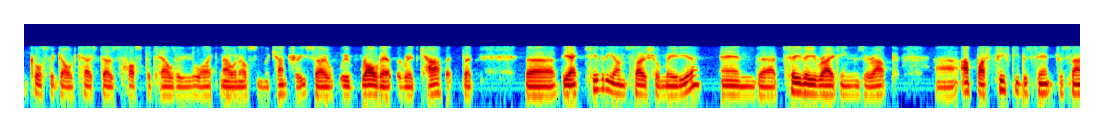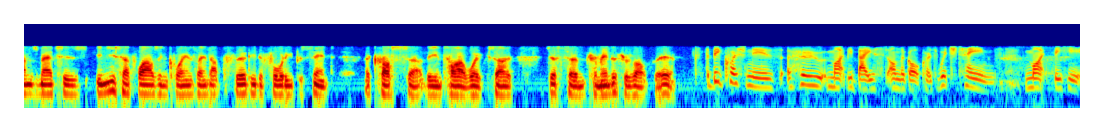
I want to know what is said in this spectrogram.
of course, the Gold Coast does hospitality like no one else in the country, so we've rolled out the red carpet. But the the activity on social media and uh, TV ratings are up uh, up by 50% for Suns matches. In New South Wales and Queensland, up 30 to 40% across uh, the entire week. So just some tremendous results there. The big question is who might be based on the Gold Coast? Which teams might be here?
